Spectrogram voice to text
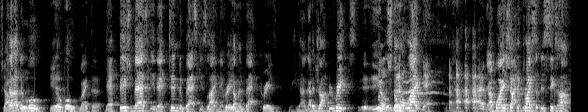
Shout, out, to Boo. Yeah, Yo, Boo. Like that. That fish basket, that tender basket's like that. We're Crazy. coming back. Crazy. I gotta drop the rates. You Yo, Storm like that. Now, Y'all boys shot the price up to six hundred.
